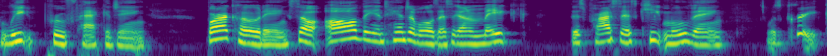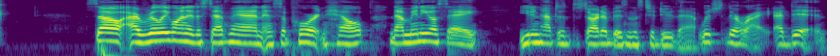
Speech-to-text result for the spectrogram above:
leak proof packaging, barcoding. So all the intangibles that's going to make this process keep moving was Greek. So I really wanted to step in and support and help. Now, many will say, you didn't have to start a business to do that, which they're right. I didn't,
